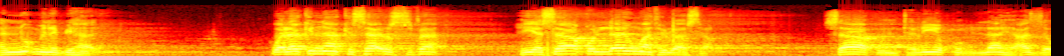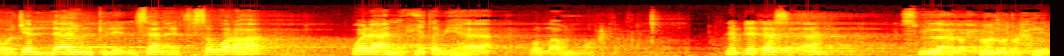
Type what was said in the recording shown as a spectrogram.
أن نؤمن بهذا. ولكنها كسائر الصفات. هي ساق لا يماثل لها ساق. ساق تليق بالله عز وجل. لا يمكن للإنسان أن يتصورها ولا أن يحيط بها. والله الموفق. نبدأ الدرس الآن. بسم الله الرحمن الرحيم.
